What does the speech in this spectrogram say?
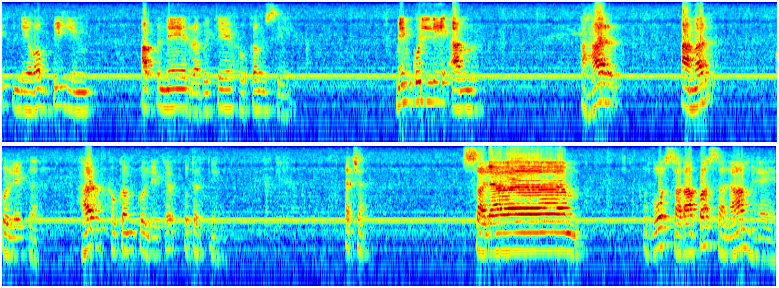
ابن ربہم، اپنے رب کے حکم سے۔ من کلی امر، ہر امر کو لے کر، ہر حکم کو لے کر اترتے ہیں۔ اچھا سلام۔ وہ سراپا سلام ہے۔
